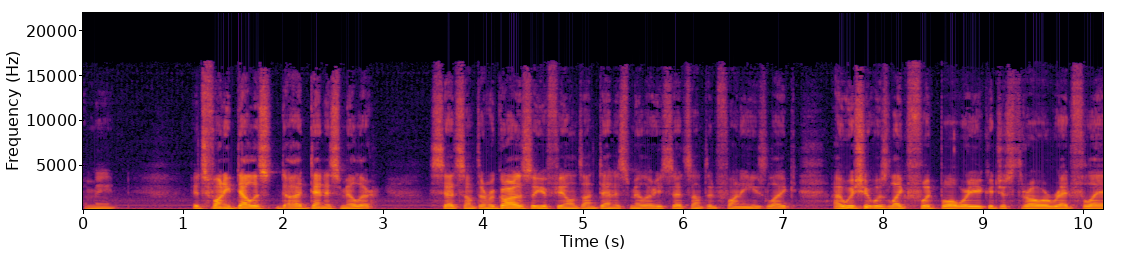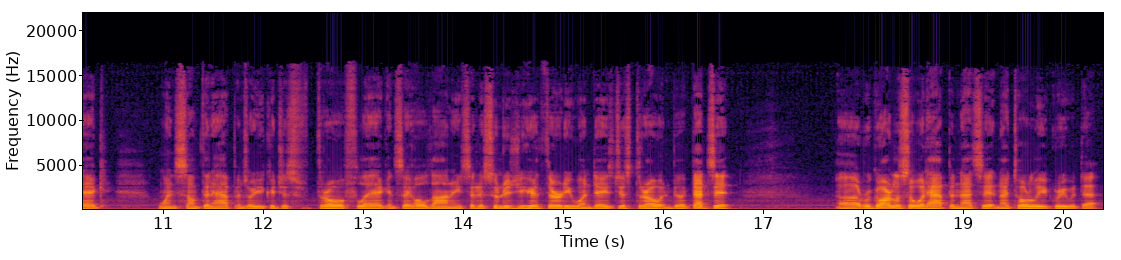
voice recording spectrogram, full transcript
I mean, it's funny. Dennis uh, Dennis Miller said something, regardless of your feelings on Dennis Miller, he said something funny. He's like, I wish it was like football where you could just throw a red flag when something happens, or you could just throw a flag and say, hold on. And he said, as soon as you hear 31 days, just throw it and be like, that's it. Uh, regardless of what happened, that's it. And I totally agree with that.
